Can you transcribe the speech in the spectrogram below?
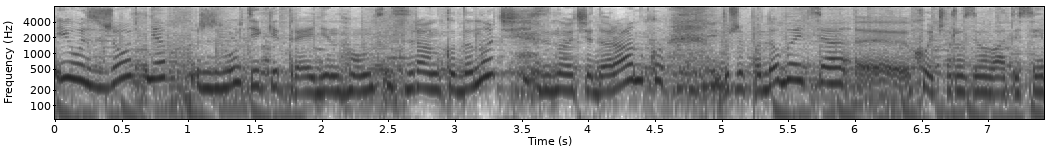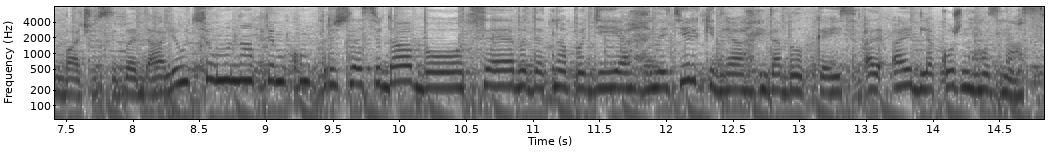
І ось з жовтня живу тільки трейдингом. З ранку до ночі, з ночі до ранку. Дуже подобається. Е, Хочу розвиватися і бачу себе далі у цьому напрямку. Прийшла сюди, бо це видатна подія не тільки для Case, а- й для кожного з нас.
